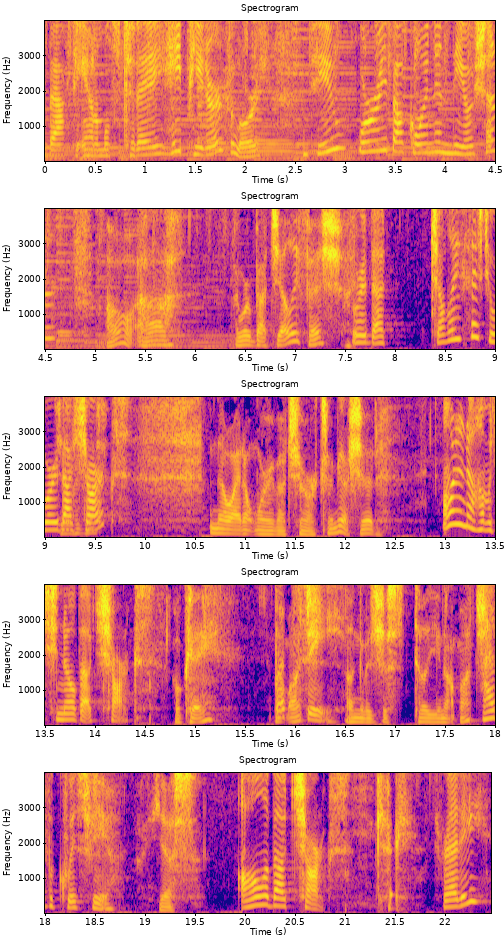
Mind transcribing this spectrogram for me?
Welcome back to Animals Today. Hey, Peter. Hey, Lori. Do you worry about going in the ocean? Oh, uh, I worry about jellyfish. Worry about jellyfish? Do you worry about sharks? No, I don't worry about sharks. Maybe I should. I want to know how much you know about sharks. Okay. Not Let's much. see. I'm going to just tell you not much. I have a quiz for you. yes. All about sharks. Okay. Ready?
